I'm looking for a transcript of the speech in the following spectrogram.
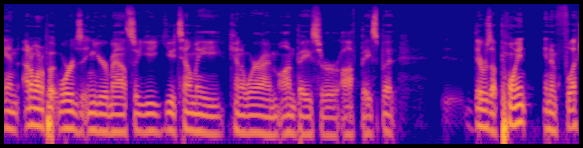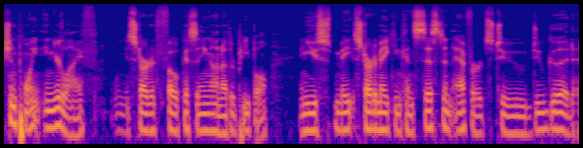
and I don't want to put words in your mouth, so you you tell me kind of where I'm on base or off base, but uh, there was a point, an inflection point in your life when you started focusing on other people, and you started making consistent efforts to do good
